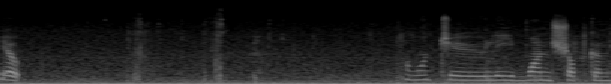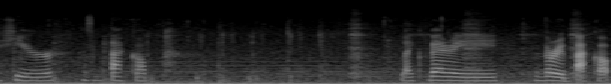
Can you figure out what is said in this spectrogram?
Yo. I want to leave one shotgun here as a backup. Like very, very backup.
